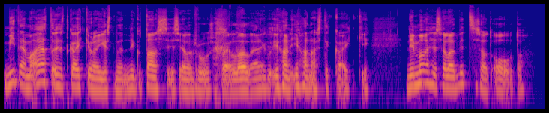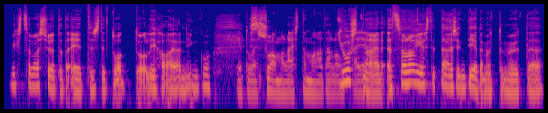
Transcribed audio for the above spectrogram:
miten mä ajattelisin, että kaikki on oikeasti niin kuin tanssii siellä ruusupelloilla ja niin kuin ihan ihanasti kaikki, niin mä olisin sellainen, että vitsi sä oot outo. Miksi sä vaan syöt tätä eettisesti tuotettua lihaa ja niin kuin, Ja tue suomalaista maataloutta. Just ja näin, että se on oikeasti täysin tietämättömyyttä,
